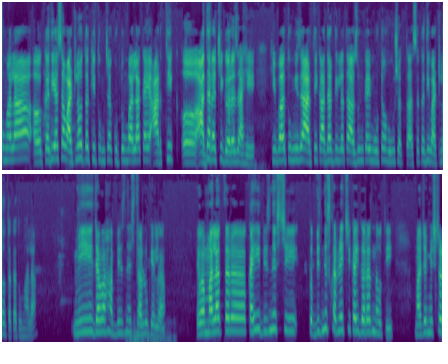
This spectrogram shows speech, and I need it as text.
तुम्हाला अ, कधी असं वाटलं होतं की तुमच्या कुटुंबाला काही आर्थिक अ, आधाराची गरज आहे? किंवा तुम्ही जर आर्थिक आधार दिला तर अजून काही मोठं होऊ शकतं? असं कधी वाटलं होतं का तुम्हाला? मी जेव्हा हा बिझनेस चालू केला तेव्हा मला तर अं, काही बिझनेसची बिझनेस करण्याची काही गरज नव्हती. माझे मिस्टर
